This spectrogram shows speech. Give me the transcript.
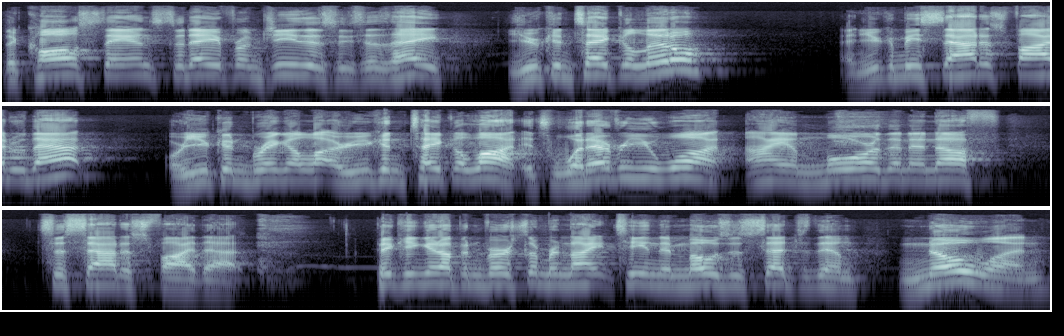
The call stands today from Jesus. He says, hey, you can take a little and you can be satisfied with that, or you can bring a lot, or you can take a lot. It's whatever you want. I am more than enough to satisfy that. Picking it up in verse number 19, then Moses said to them, No one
